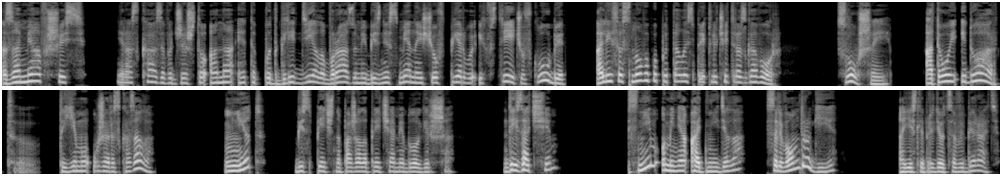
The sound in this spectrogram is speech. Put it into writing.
Замявшись, не рассказывать же, что она это подглядела в разуме бизнесмена еще в первую их встречу в клубе, Алиса снова попыталась переключить разговор. «Слушай, а твой Эдуард, э, ты ему уже рассказала?» «Нет», — беспечно пожала плечами блогерша. «Да и зачем? С ним у меня одни дела, с Львом другие. А если придется выбирать?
